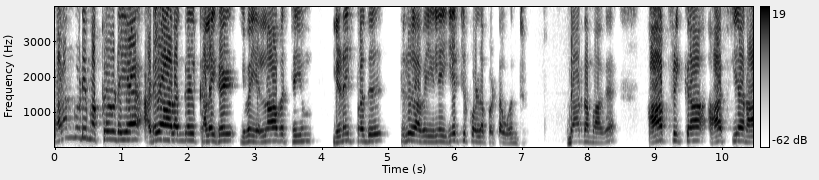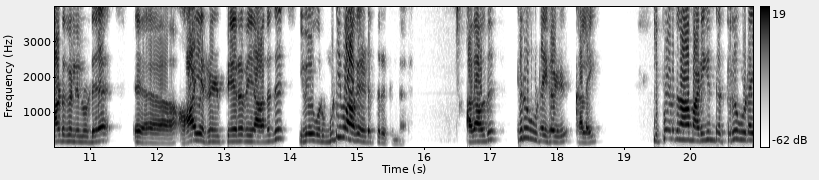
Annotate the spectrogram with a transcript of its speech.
பழங்குடி மக்களுடைய அடையாளங்கள் கலைகள் இவை எல்லாவற்றையும் இணைப்பது திரு அவையிலே ஏற்றுக்கொள்ளப்பட்ட ஒன்று. உதாரணமாக ஆப்பிரிக்கா ஆசியா நாடுகளிலுடைய ஆயர்கள் பேரவையானது இவை ஒரு முடிவாக எடுத்திருக்கின்றன. அதாவது திருவுடைகள் கலை. இப்பொழுது நாம் அணிகின்ற திருவுடை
